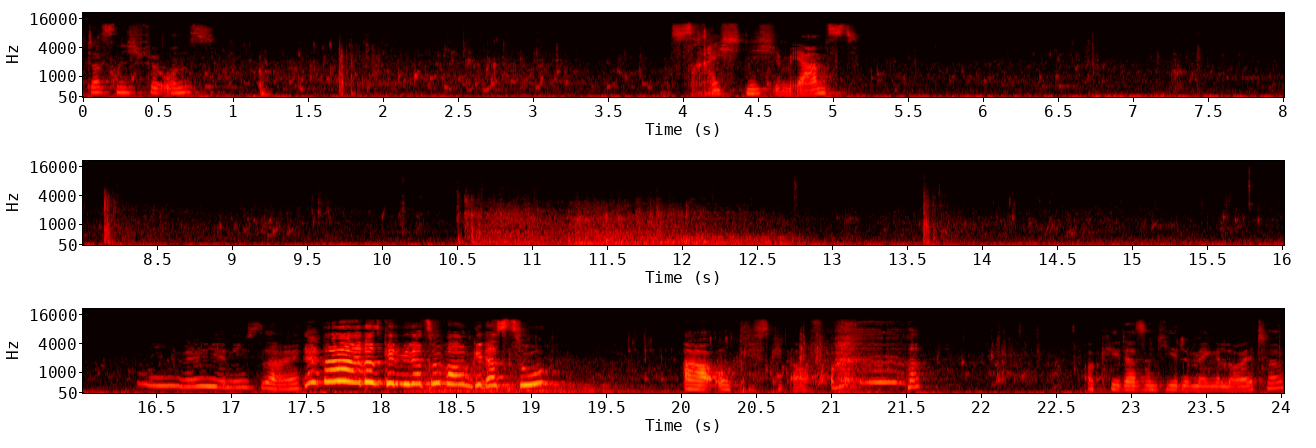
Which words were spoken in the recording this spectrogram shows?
Reicht das nicht für uns? Das reicht nicht im Ernst. Ich will hier nicht sein. Ah, das geht wieder zu. Warum geht das zu? Ah, okay, es geht auf. okay, da sind jede Menge Leute.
